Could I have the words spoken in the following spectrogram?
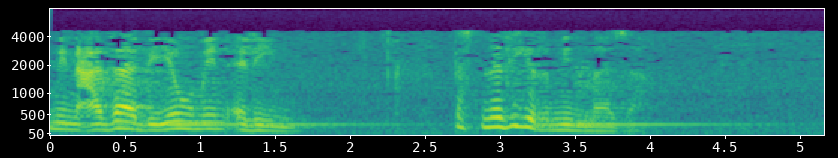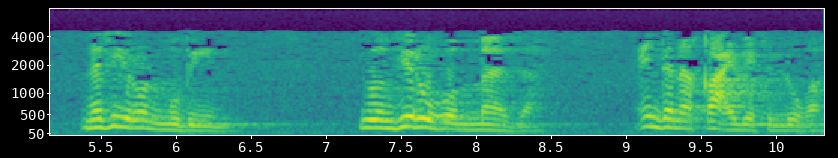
من عذاب يوم أليم. بس نذير من ماذا؟ نذير مبين. ينذرهم ماذا؟ عندنا قاعدة في اللغة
